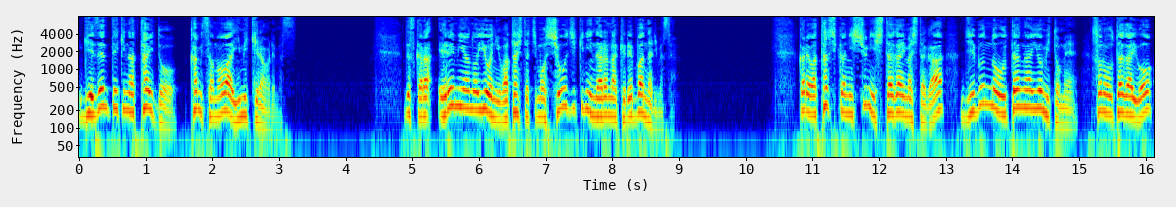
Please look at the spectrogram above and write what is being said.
偽善的な態度を神様は忌み嫌われます。ですから、エレミアのように私たちも正直にならなければなりません。彼は確かに主に従いましたが、自分の疑いを認め、その疑いを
